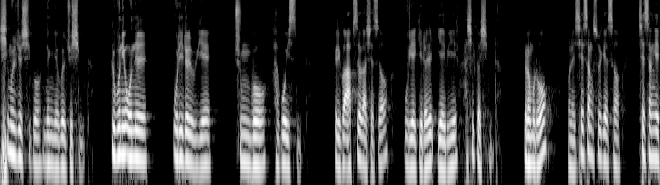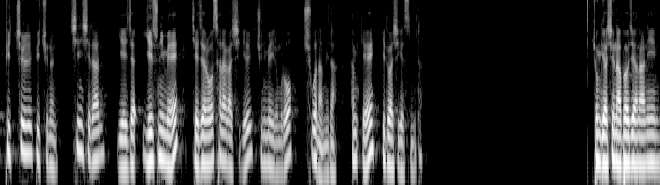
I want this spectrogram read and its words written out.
힘을 주시고 능력을 주십니다. 그분이 오늘 우리를 위해 중보하고 있습니다. 그리고 앞서가셔서 우리의 길을 예비하실 것입니다. 그러므로 오늘 세상 속에서 세상의 빛을 비추는 신실한 예자, 예수님의 제자로 살아가시길 주님의 이름으로 축원합니다. 함께 기도하시겠습니다. 존귀하신 아버지 하나님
